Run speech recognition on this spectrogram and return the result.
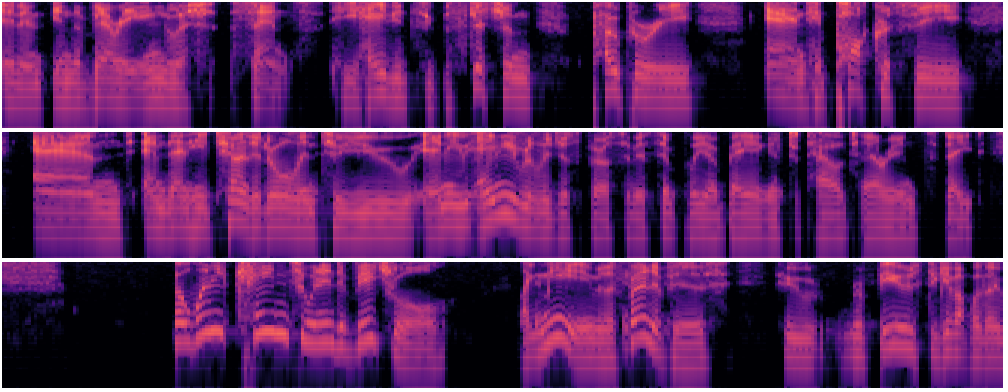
in in, in the very English sense. He hated superstition, popery, and hypocrisy, and and then he turned it all into you. Any any religious person is simply obeying a totalitarian state. But when it came to an individual like me, with a friend of his, who refused to give up. Although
